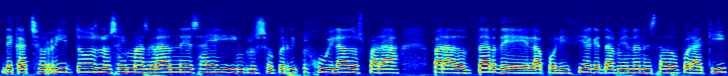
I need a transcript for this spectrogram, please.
de cachorritos, los hay más grandes, hay incluso perritos jubilados para, para adoptar de la policía que también han estado por aquí.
